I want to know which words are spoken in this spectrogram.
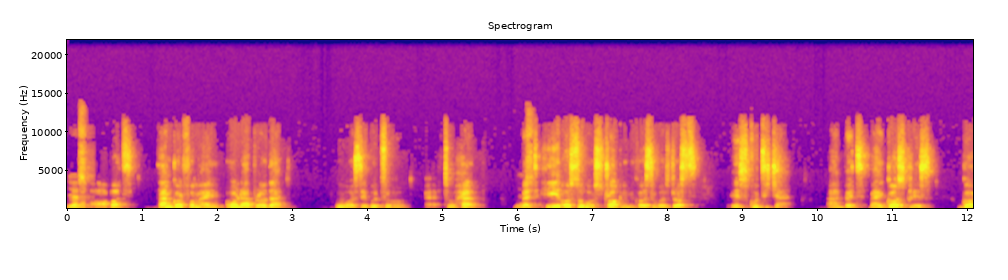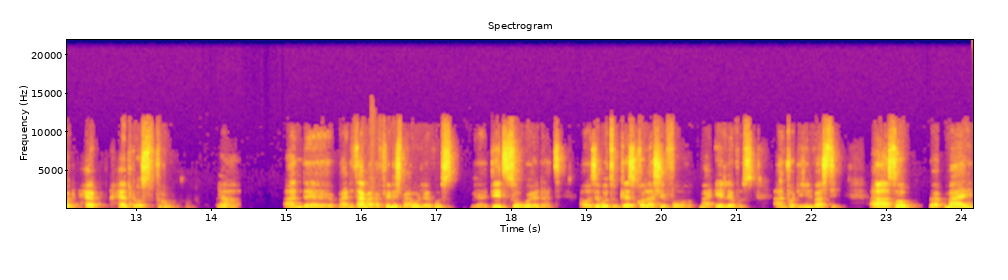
Yes. Uh, but thank God for my older brother who was able to uh, to help. Yes. But he also was struggling because he was just a school teacher. And but by God's grace, God helped helped us through. Yeah. Uh, and uh, by the time I finished my O levels, I did so well that I was able to get scholarship for my A levels and for the university. Uh, so uh, my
